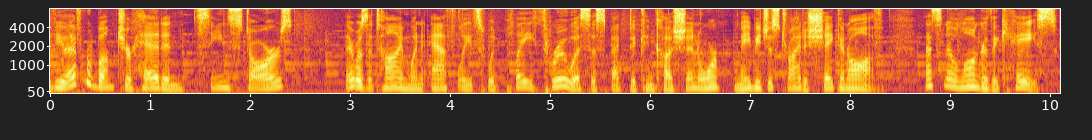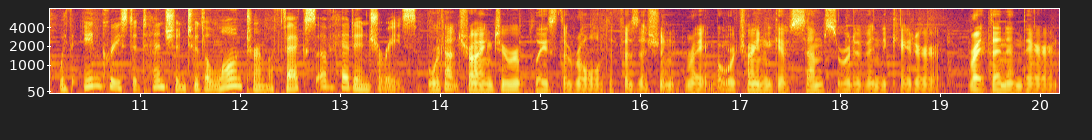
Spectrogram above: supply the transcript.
Have you ever bumped your head and seen stars? There was a time when athletes would play through a suspected concussion or maybe just try to shake it off. That's no longer the case, with increased attention to the long term effects of head injuries. We're not trying to replace the role of the physician, right? But we're trying to give some sort of indicator right then and there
